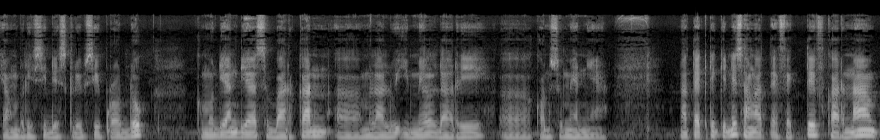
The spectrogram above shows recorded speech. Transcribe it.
yang berisi deskripsi produk, kemudian dia sebarkan uh, melalui email dari uh, konsumennya. Nah, teknik ini sangat efektif karena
